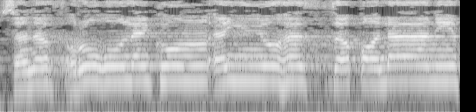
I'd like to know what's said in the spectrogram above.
سنفرغ لكم أيها الثقلان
